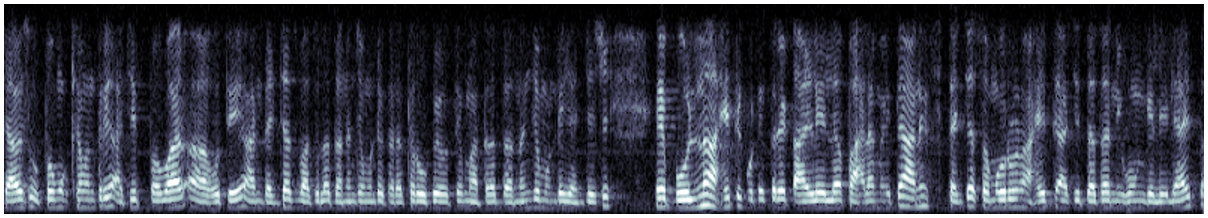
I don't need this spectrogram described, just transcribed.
त्यावेळेस उपमुख्यमंत्री अजित पवार होते. आणि त्यांच्याच बाजूला धनंजय मुंडे खरं तर उभे होते. मात्र धनंजय मुंडे यांच्याशी हे बोलणं आहे ते कुठेतरी टाळलेलं पाहायला मिळते. आणि त्यांच्या समोरून आहे ते अजितदादा निघून गेलेले आहेत.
